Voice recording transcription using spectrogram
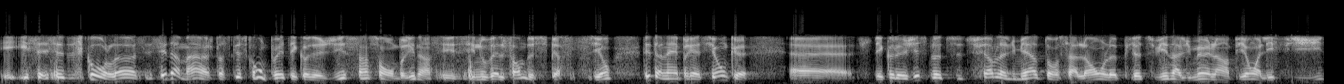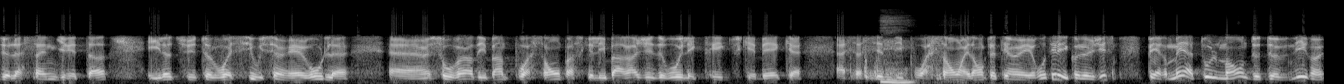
et et ce, discours-là, c'est- dommage, parce que est-ce qu'on peut être écologiste sans sombrer dans ces, ces nouvelles formes de superstition? Tu as l'impression que euh, l'écologisme, là, tu, tu fermes la lumière de ton salon, là, puis là, tu viens d'allumer un lampion à l'effigie de la scène Greta, et là, tu te voici aussi un héros, de la, euh, un sauveur des bancs de poissons, parce que les barrages hydroélectriques du Québec euh, assassinent des poissons, et donc là, tu es un héros. Tu l'écologisme permet à tout le monde de devenir un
